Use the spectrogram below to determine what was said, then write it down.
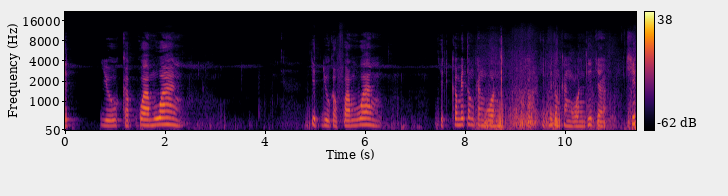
ิตอยู่กับความว่าง จิตอยู่กับความว่าง จิตก็ไม่ต้องกังวล จิตไม่ต้องกังวลที่จะคิด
